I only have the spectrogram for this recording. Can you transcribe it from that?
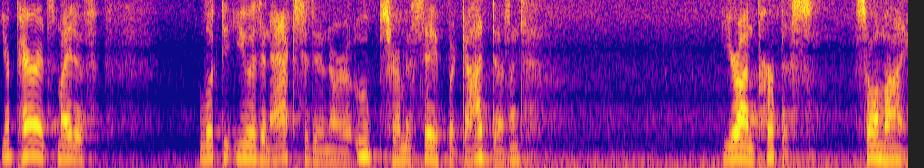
Your parents might have looked at you as an accident or a oops or a mistake, but God doesn't. You're on purpose. So am I.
